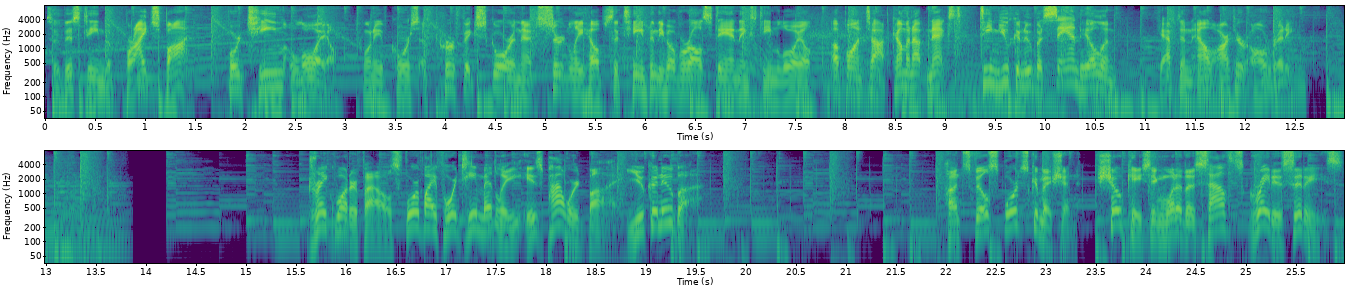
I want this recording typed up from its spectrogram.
So this team, the bright spot for Team Loyal. 20, of course, a perfect score, and that certainly helps the team in the overall standings. Team Loyal up on top. Coming up next, Team Eukanuba Sandhill and Captain Al Arthur already. Drake Waterfowl's 4x4 Team Medley is powered by Eukanuba. Huntsville Sports Commission, showcasing one of the South's greatest cities.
